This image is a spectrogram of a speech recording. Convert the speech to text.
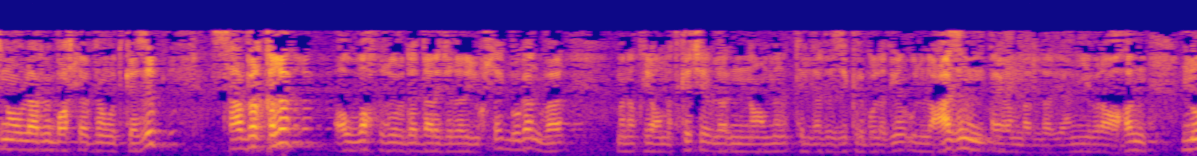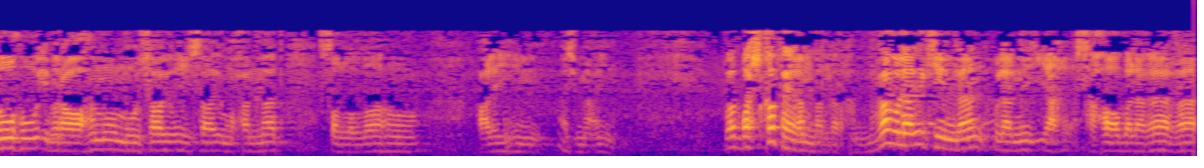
sinovlarni boshlaridan o'tkazib sabr qilib olloh huzurida darajalari yuksak bo'lgan va mana qiyomatgacha ularni nomi tillarda zikr bo'ladigan ulul azm payg'ambarlar ya'ni ibrohim nuhu ibrohimu musoyu isoyu muhammad sollallohu alayhi ajmain. Va boshqa payg'ambarlar ham va ularni keyindan ularni sahobalari va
